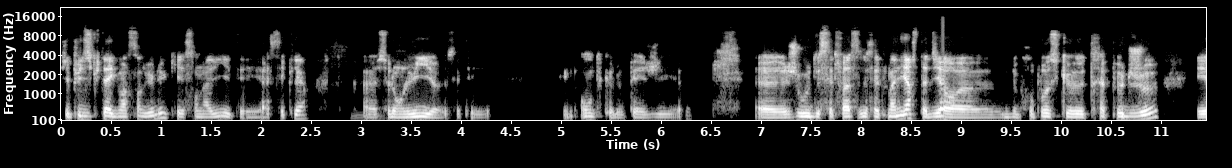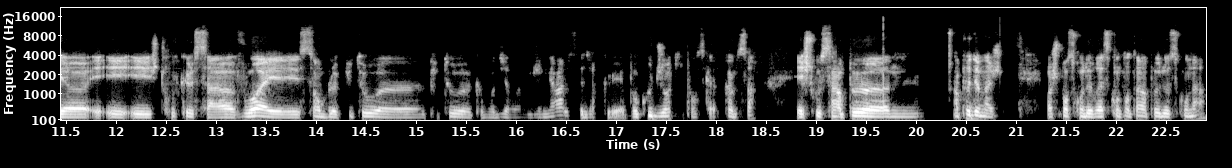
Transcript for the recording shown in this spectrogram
J'ai pu discuter avec Vincent Duluc et son avis était assez clair. Euh, selon lui, euh, c'était une honte que le PSG joue de cette, face, de cette manière, c'est-à-dire ne propose que très peu de jeux. Et, et, et, je trouve que sa voix est, semble plutôt, plutôt comment dire, générale, c'est-à-dire qu'il y a beaucoup de gens qui pensent comme ça. Et je trouve ça un peu, un peu dommage. Moi, je pense qu'on devrait se contenter un peu de ce qu'on a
